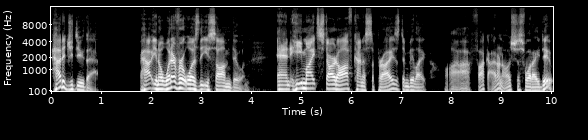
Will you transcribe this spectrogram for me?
How did you do that? How, you know, whatever it was that you saw him doing. And he might start off kind of surprised and be like, Ah, fuck, I don't know. It's just what I do.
